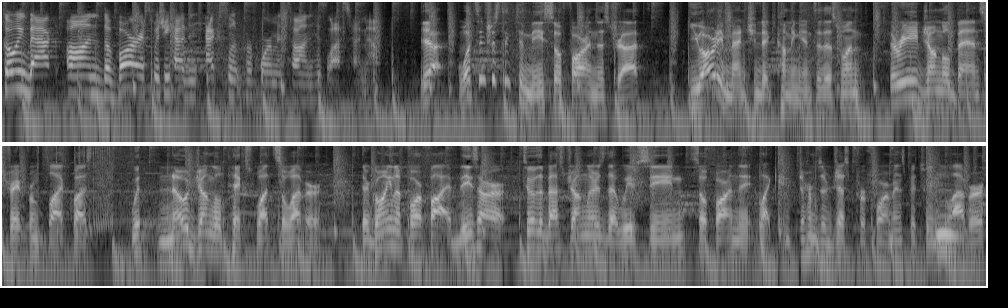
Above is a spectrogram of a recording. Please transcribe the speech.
going back on the Varus, which he had an excellent performance on his last time out. Yeah, what's interesting to me so far in this draft, you already mentioned it coming into this one, three jungle bans straight from FlyQuest with no jungle picks whatsoever. They're going to 4-5. These are two of the best junglers that we've seen so far in the like in terms of just performance between mm. Blaber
